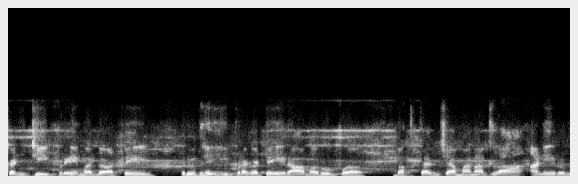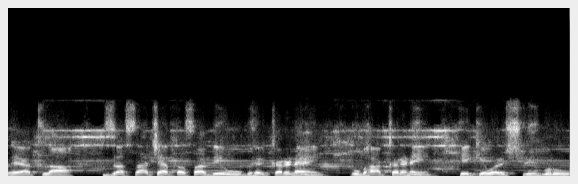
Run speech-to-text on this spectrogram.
कंठी प्रेम दाटे हृदयी प्रगटे रामरूप भक्तांच्या मनातला आणि हृदयातला जसाच्या तसा देव उभे करणे उभा करणे हे केवळ श्री गुरु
